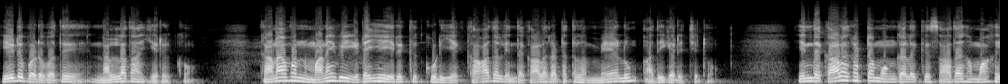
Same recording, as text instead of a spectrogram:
ஈடுபடுவது நல்லதாக இருக்கும். கணவன் மனைவி இடையே இருக்கக்கூடிய காதல் இந்த காலகட்டத்தில் மேலும் அதிகரிச்சிட்டோம் இந்த காலகட்டம் உங்களுக்கு சாதகமாக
